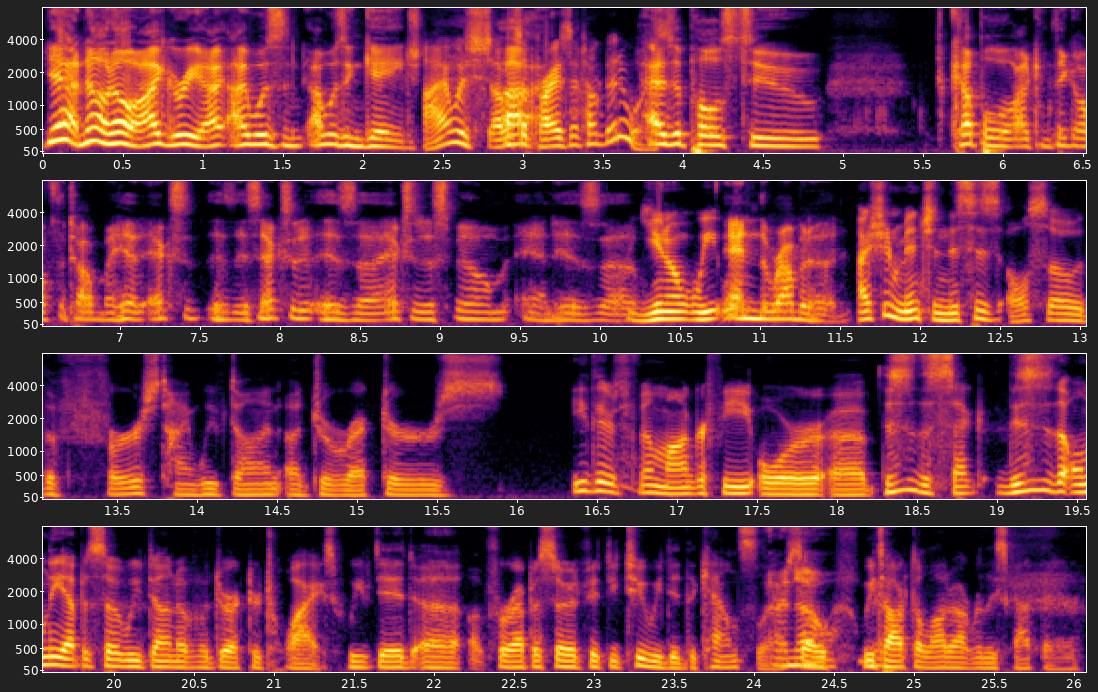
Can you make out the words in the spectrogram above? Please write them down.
yeah, no, no, I agree. I, I was I was engaged I was I was Uh, surprised at how good it was. as opposed to a couple I can think off the top of my head. Exodus, his Exodus, his uh, Exodus film, and his uh, You know, we and the Robin Hood. I should mention this is also the first time we've done a director's either filmography or uh, this is the sec. This is the only episode we've done of a director twice. We did uh, for episode fifty-two. We did the counselor. I So we yeah. talked a lot about Ridley Scott there.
